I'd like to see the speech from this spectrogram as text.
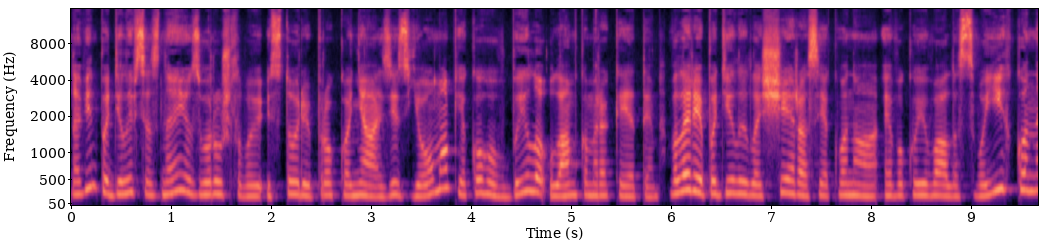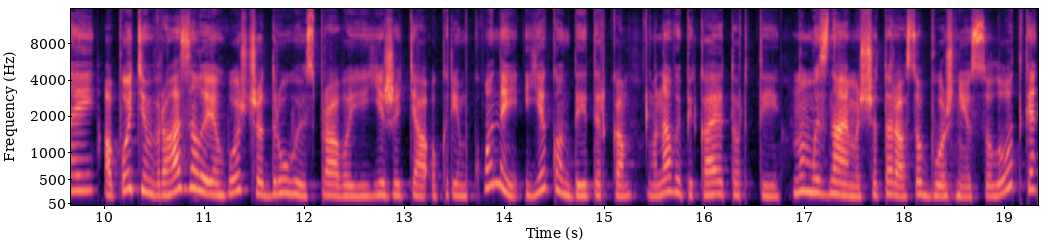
А він поділився з нею зворушливою історією про коня зі зйомок, якого вбило уламком ракети. Валерія поділила ще раз, як вона евакуювала своїх коней, а потім вразила його, що другою справою її життя, окрім коней, є кондитерка. Вона випікає торти. Ну, ми знаємо, що Тарас обожнює солодке.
